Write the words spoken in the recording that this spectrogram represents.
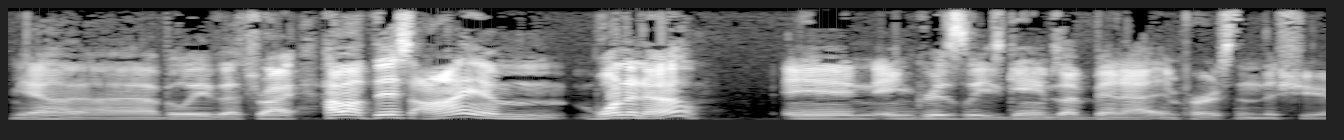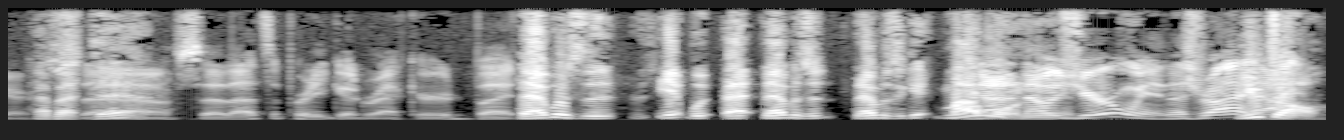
yeah, I believe that's right. How about this? I am one and zero in in Grizzlies games I've been at in person this year. How about so, that? So that's a pretty good record. But That was the it. That, that was a, that was a, my that, one. that win. was your win. That's right. Utah.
